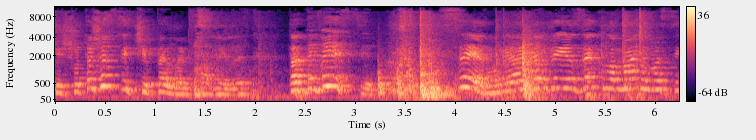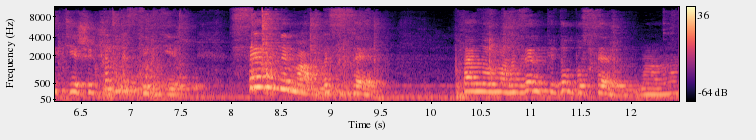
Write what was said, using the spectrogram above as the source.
чи що? Та що ти чіпила і? Та дивися, сиру. Я, я вже язик ламаю на ситіше. Чого ти сидиш? Сиру нема, без сиру. Певно, в магазин піду, бо сиру нема. Ага.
